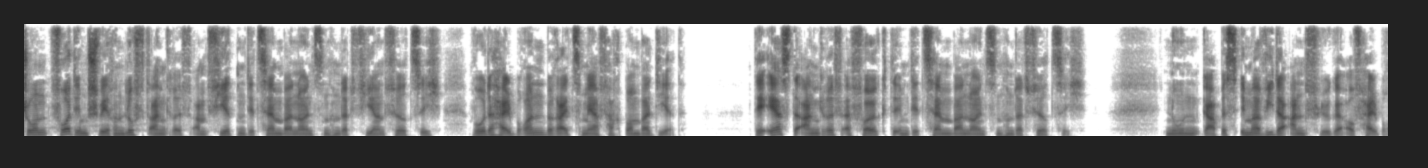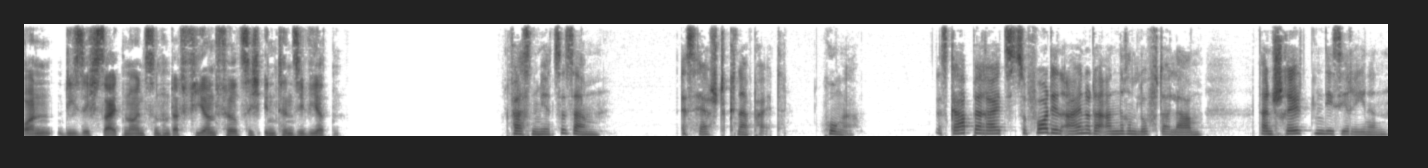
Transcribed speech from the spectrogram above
Schon vor dem schweren Luftangriff am 4. Dezember 1944 wurde Heilbronn bereits mehrfach bombardiert. Der erste Angriff erfolgte im Dezember 1940. Nun gab es immer wieder Anflüge auf Heilbronn, die sich seit 1944 intensivierten. Fassen wir zusammen. Es herrscht Knappheit, Hunger. Es gab bereits zuvor den ein oder anderen Luftalarm, dann schrillten die Sirenen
